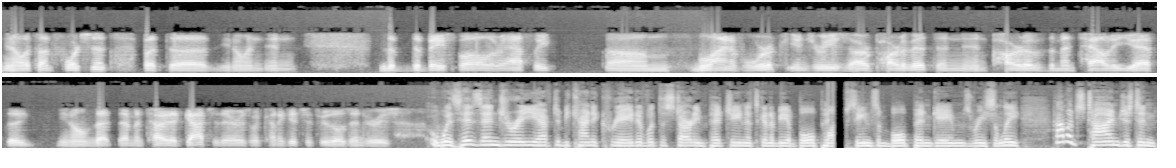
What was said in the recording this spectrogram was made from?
you know it's unfortunate, but uh, you know in, in the the baseball or athlete um, line of work, injuries are part of it, and and part of the mentality you have to you know that that mentality that got you there is what kind of gets you through those injuries. With his injury, you have to be kind of creative with the starting pitching. It's going to be a bullpen. I've seen some bullpen games recently. How much time just in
